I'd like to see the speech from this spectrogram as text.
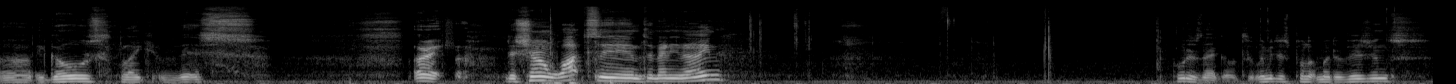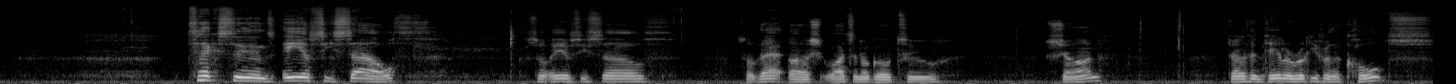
uh, it goes like this. All right. Deshaun Watson to 99. Who does that go to? Let me just pull up my divisions. Texans, AFC South. So AFC South. So that uh, Watson will go to Sean. Jonathan Taylor, rookie for the Colts.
